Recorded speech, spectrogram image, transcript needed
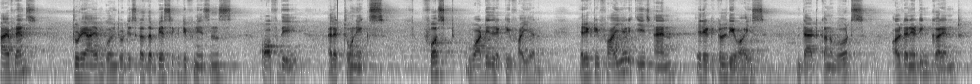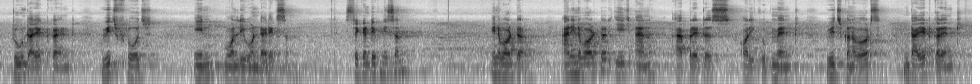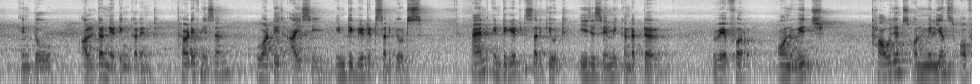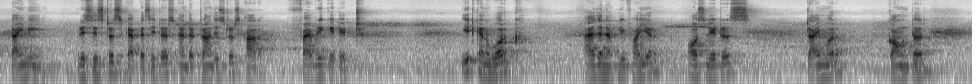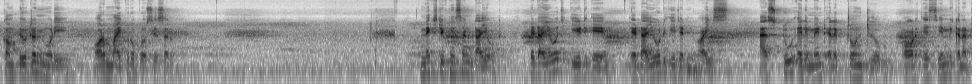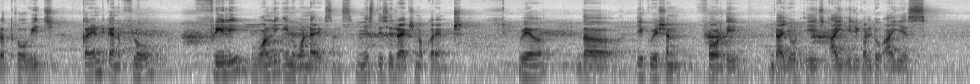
Hi friends, today I am going to discuss the basic definitions of the electronics. First, what is rectifier? Rectifier is an electrical device that converts alternating current to direct current which flows in only one direction. Second definition Inverter An inverter is an apparatus or equipment which converts direct current into alternating current. Third definition What is IC? Integrated circuits. An integrated circuit is a semiconductor wafer on which thousands or millions of tiny resistors, capacitors, and the transistors are fabricated. It can work as an amplifier, oscillators, timer, counter, computer memory और microprocessor next definition diode a diodes is a a diode is a device as two element electron tube और a semiconductor through which current can flow freely only in one direction means this is direction of current way the equation for the diode is I is equal to I S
